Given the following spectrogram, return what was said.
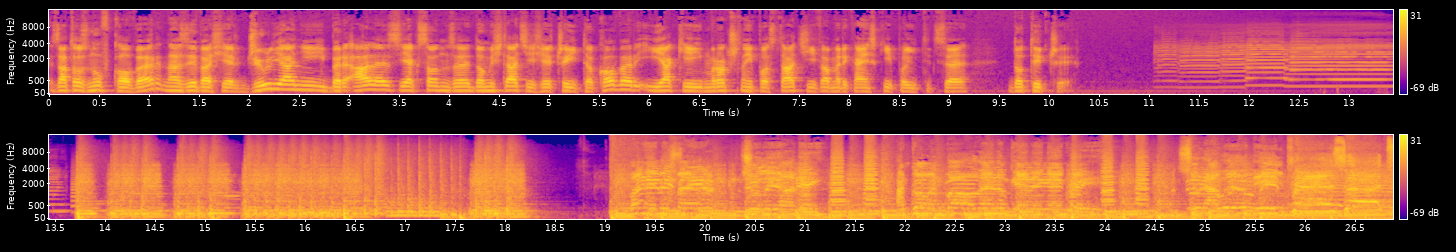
za to znów cover nazywa się Giuliani Iberales. Jak sądzę, domyślacie się, czyj to cover i jakiej mrocznej postaci w amerykańskiej polityce dotyczy. Going bald and I'm getting angry. But Soon I will be president.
